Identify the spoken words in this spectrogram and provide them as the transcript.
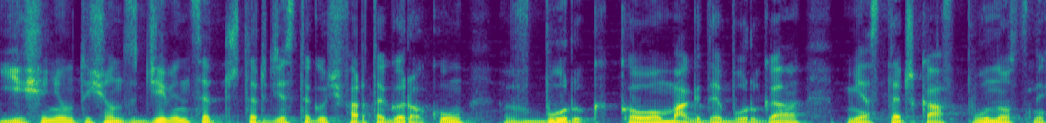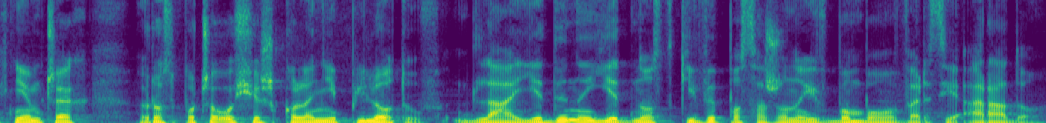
Jesienią 1944 roku w Burg koło Magdeburga, miasteczka w północnych Niemczech, rozpoczęło się szkolenie pilotów dla jedynej jednostki wyposażonej w bombową wersję Arado.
